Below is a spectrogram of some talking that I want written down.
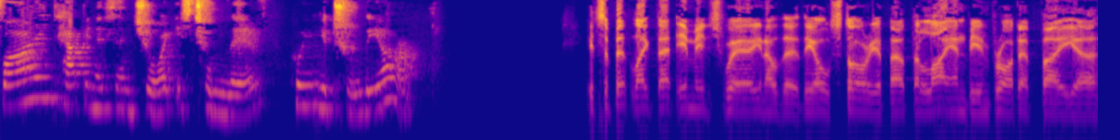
find happiness and joy is to live who you truly are it's a bit like that image where you know the the old story about the lion being brought up by uh,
